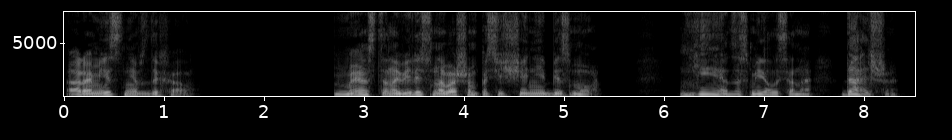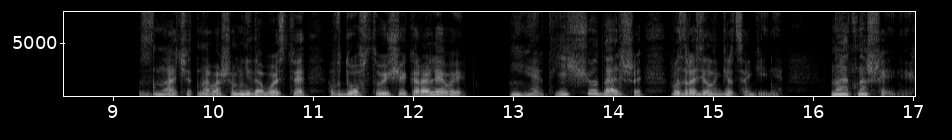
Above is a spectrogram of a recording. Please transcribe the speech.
Арамис не вздыхал. «Мы остановились на вашем посещении Безмо». «Нет», — засмеялась она, — «дальше». «Значит, на вашем недовольстве вдовствующей королевой». «Нет, еще дальше», — возразила герцогиня. «На отношениях.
